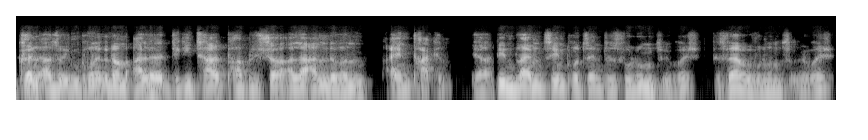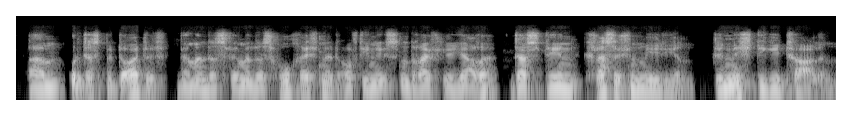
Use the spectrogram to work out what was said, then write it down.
können also im Grunde genommen alle Digital-Publisher, alle anderen einpacken. Ja, denen bleiben zehn Prozent des Volumens übrig, des Werbevolumens übrig. Ähm, und das bedeutet, wenn man das, wenn man das hochrechnet auf die nächsten drei, vier Jahre, dass den klassischen Medien, den nicht digitalen,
